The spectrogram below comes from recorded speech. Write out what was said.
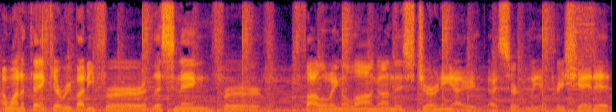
I want to thank everybody for listening, for following along on this journey. I, I certainly appreciate it.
